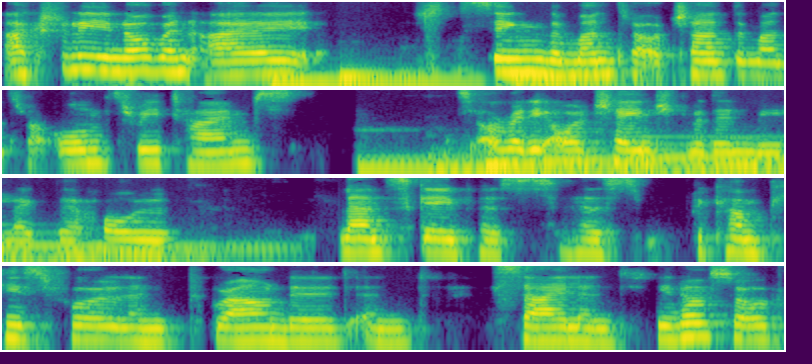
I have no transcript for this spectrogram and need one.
actually, you know, when I sing the mantra or chant the mantra Om three times, it's already all changed within me. Like the whole landscape has has become peaceful and grounded and silent. You know, so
